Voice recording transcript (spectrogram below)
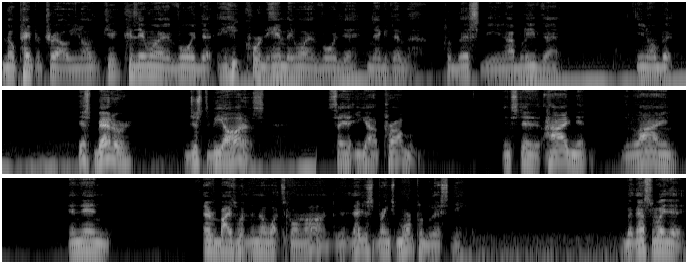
no paper trail, you know, because they want to avoid that. He, according to him, they want to avoid the negative publicity, and I believe that, you know, but it's better just to be honest. Say that you got a problem instead of hiding it and lying and then everybody's wanting to know what's going on. That just brings more publicity. But that's the way the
